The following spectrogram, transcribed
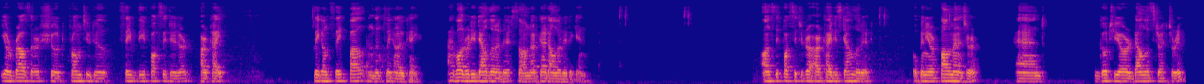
Your browser should prompt you to save the Foxit Reader archive. Click on save file and then click on OK. I have already downloaded it so I'm not gonna download it again once the Foxit Reader archive is downloaded. Open your file manager and go to your downloads directory.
